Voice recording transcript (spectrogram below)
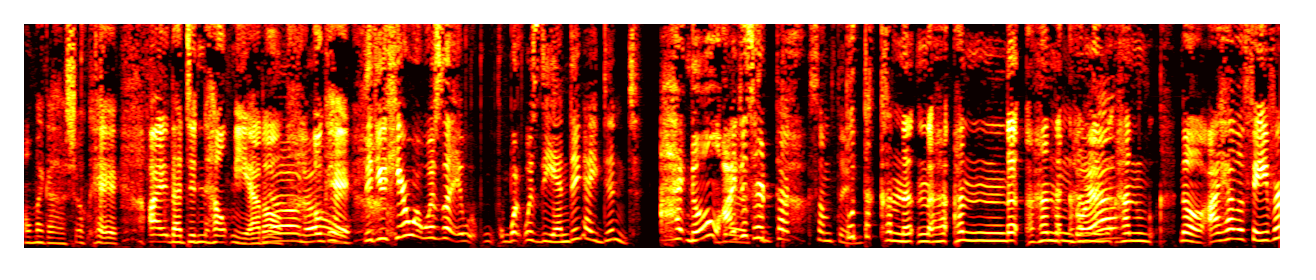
oh my gosh okay i that didn't help me at all No, no. okay Did you hear what was the what was the ending? I didn't. I no I just heard 부탁 something. 부탁하는 한, 한, 한, 거야? 한, no, I have a favor.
